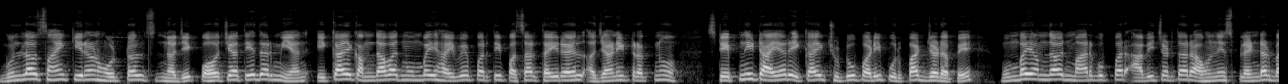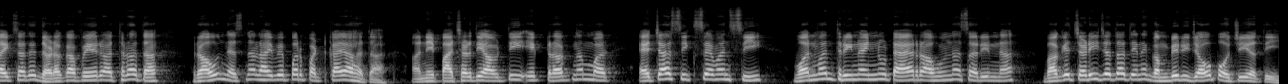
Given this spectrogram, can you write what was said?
ગુંદલાવ સાંઈ કિરણ હોટલ નજીક પહોંચ્યા તે દરમિયાન એકાએક અમદાવાદ મુંબઈ હાઈવે પરથી પસાર થઈ રહેલ અજાણી ટ્રકનું સ્ટેપની ટાયર એકાએક છૂટું પડી પૂરપાટ ઝડપે મુંબઈ અમદાવાદ માર્ગ ઉપર આવી ચડતા રાહુલને સ્પ્લેન્ડર બાઇક સાથે ધડાકાફેર અથડાતા રાહુલ નેશનલ હાઈવે પર પટકાયા હતા અને પાછળથી આવતી એક truck number HR six seven C one one three નાઇનનું ટાયર રાહુલના શરીરના ભાગે ચડી જતાં તેને ગંભીર ઇજાઓ પહોંચી હતી.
